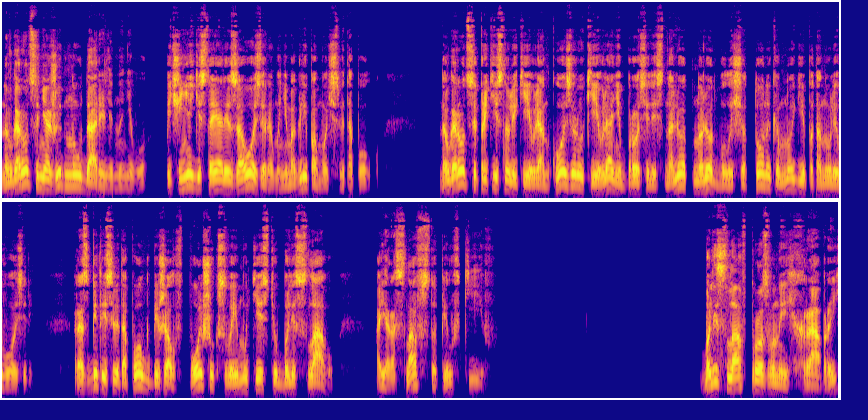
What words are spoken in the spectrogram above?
Новгородцы неожиданно ударили на него. Печенеги стояли за озером и не могли помочь Святополку. Новгородцы притиснули киевлян к озеру, киевляне бросились на лед, но лед был еще тонок, и многие потонули в озере. Разбитый святополк бежал в Польшу к своему тестю Болеславу, а Ярослав вступил в Киев. Болеслав, прозванный Храбрый,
